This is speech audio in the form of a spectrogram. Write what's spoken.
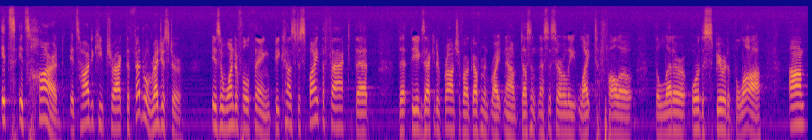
It's, it's hard. It's hard to keep track. The Federal Register is a wonderful thing because despite the fact that, that the executive branch of our government right now doesn't necessarily like to follow the letter or the spirit of the law, um,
